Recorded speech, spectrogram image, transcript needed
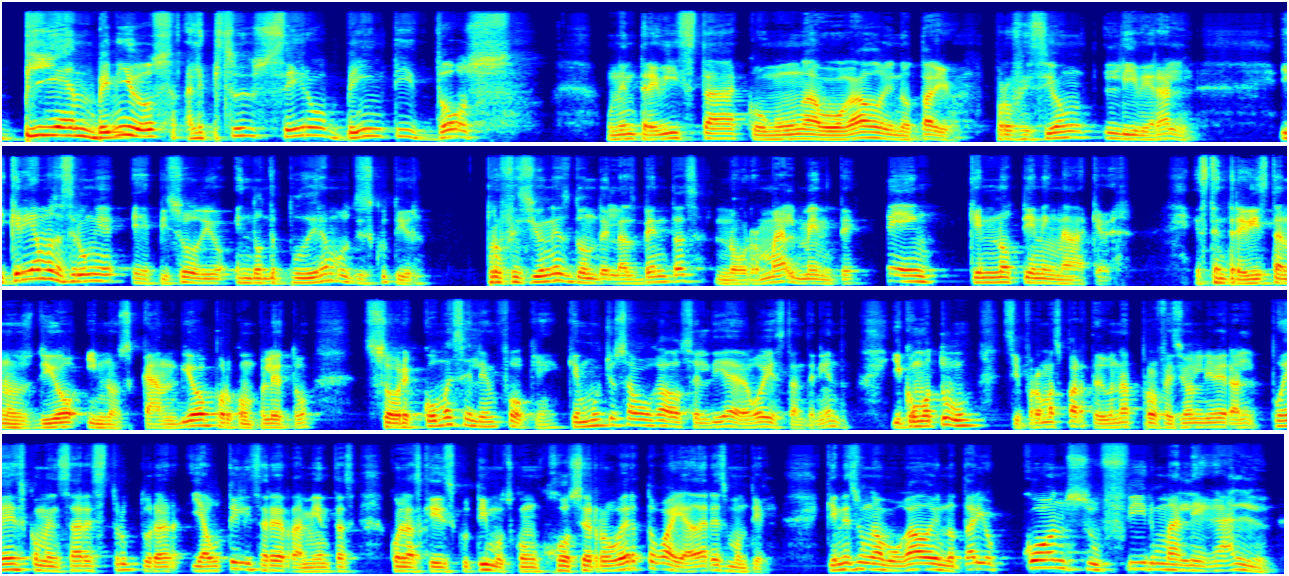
Bienvenidos al episodio 022, una entrevista con un abogado y notario, profesión liberal. Y queríamos hacer un e- episodio en donde pudiéramos discutir profesiones donde las ventas normalmente creen que no tienen nada que ver. Esta entrevista nos dio y nos cambió por completo sobre cómo es el enfoque que muchos abogados el día de hoy están teniendo. Y como tú, si formas parte de una profesión liberal, puedes comenzar a estructurar y a utilizar herramientas con las que discutimos con José Roberto Valladares Montiel, quien es un abogado y notario con su firma legal.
